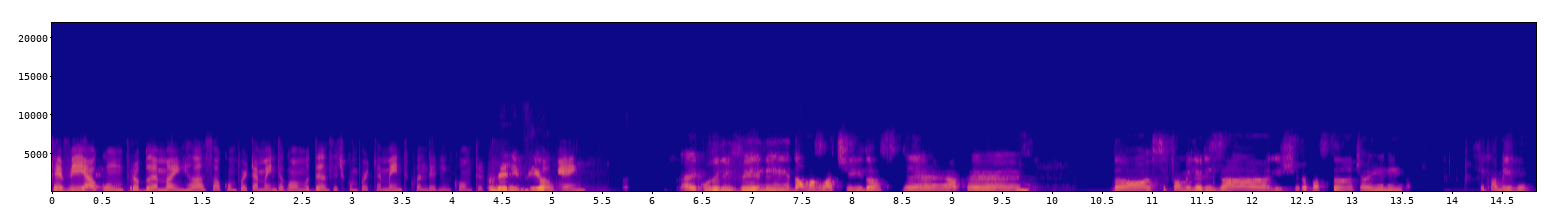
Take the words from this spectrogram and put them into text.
Teve algum problema em relação ao comportamento, alguma mudança de comportamento quando ele encontra Quando ele viu, alguém? É, quando ele vê, ele dá umas latidas, né? Até dar uma- se familiarizar, ele cheira bastante, aí ele fica amigo.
